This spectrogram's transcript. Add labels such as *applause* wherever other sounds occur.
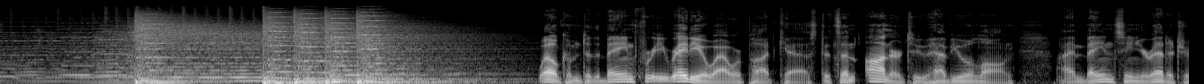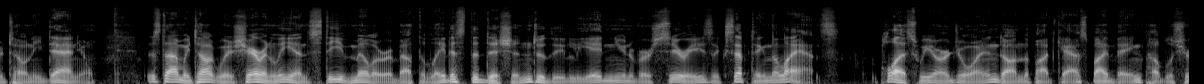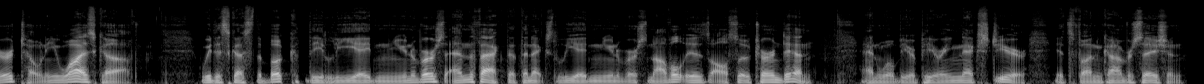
Welcome to the Baen Free Radio Hour podcast. It's an honor to have you along. I'm Baen Senior Editor Tony Daniel. This time we talk with Sharon Lee and Steve Miller about the latest addition to the Liaden Universe series, Accepting the Lance. Plus, we are joined on the podcast by Baen publisher Toni Weisskopf. We discuss the book, The Liaden Universe, and the fact that the next Liaden Universe novel is also turned in and will be appearing next year. It's fun conversation.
